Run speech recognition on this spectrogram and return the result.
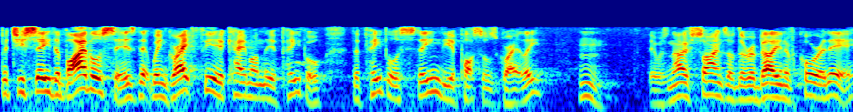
But you see, the Bible says that when great fear came on the people, the people esteemed the apostles greatly. Hmm. There was no signs of the rebellion of Korah there,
